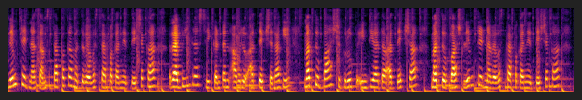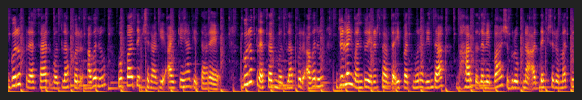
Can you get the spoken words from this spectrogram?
ಲಿಮಿಟೆಡ್ನ ಸಂಸ್ಥಾಪಕ ಮತ್ತು ವ್ಯವಸ್ಥಾಪಕ ನಿರ್ದೇಶಕ ರವೀಂದ್ರ ಶ್ರೀಕಂಠನ್ ಅವರು ಅಧ್ಯಕ್ಷರಾಗಿ ಮತ್ತು ಬಾಷ್ ಗ್ರೂಪ್ ಇಂಡಿಯಾದ ಅಧ್ಯಕ್ಷ ಮತ್ತು ಬಾಷ್ ಲಿಮಿಟೆಡ್ನ ವ್ಯವಸ್ಥಾಪಕ ನಿರ್ದೇಶಕ ಗುರುಪ್ರಸಾದ್ ಮೊದ್ಲಾಪುರ್ ಅವರು ಉಪಾಧ್ಯಕ್ಷರಾಗಿ ಆಯ್ಕೆಯಾಗಿದ್ದಾರೆ. ಗುರುಪ್ರಸಾದ್ ಮುದ್ಲಾಪುರ್ ಅವರು ಜುಲೈ ಒಂದು, ಎರಡ್ ಸಾವಿರದ ಇಪ್ಪತ್ತ್ ಮೂರರಿಂದ ಭಾರತದಲ್ಲಿ ಬಾಷ್ ಗ್ರೂಪ್ನ ಅಧ್ಯಕ್ಷರು ಮತ್ತು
